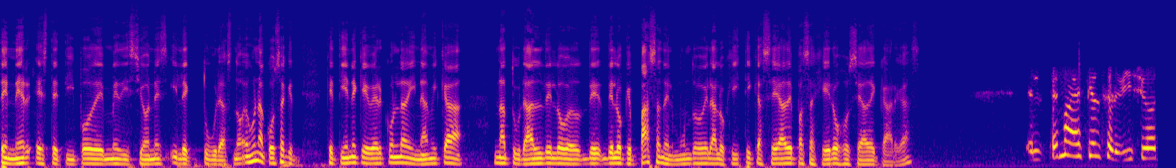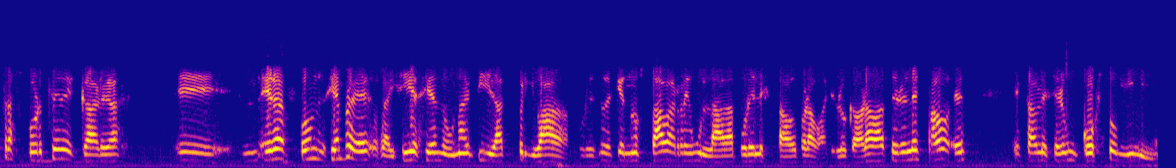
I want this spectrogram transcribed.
tener este tipo de mediciones y lecturas, ¿no? Es una cosa que, que tiene que ver con la dinámica natural de lo, de, de, lo que pasa en el mundo de la logística, sea de pasajeros o sea de cargas? El tema es que el servicio de transporte de cargas eh, era siempre, o sea, y sigue siendo una actividad privada, por eso es que no estaba regulada por el Estado paraguayo. Lo que ahora va a hacer el Estado es establecer un costo mínimo.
